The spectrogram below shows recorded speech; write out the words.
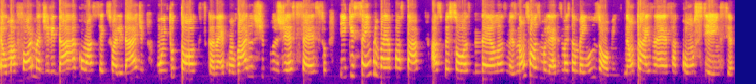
É uma forma de lidar com a sexualidade muito tóxica, né? Com vários tipos de excesso e que sempre vai afastar as pessoas delas mesmas, não só as mulheres, mas também os homens. Não traz né, essa consciência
